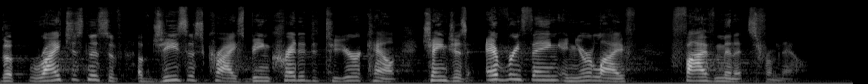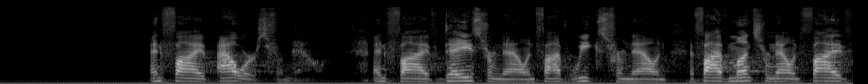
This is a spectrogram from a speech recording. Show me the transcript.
The righteousness of, of Jesus Christ being credited to your account changes everything in your life five minutes from now, and five hours from now and five days from now, and five weeks from now, and, and five months from now, and five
